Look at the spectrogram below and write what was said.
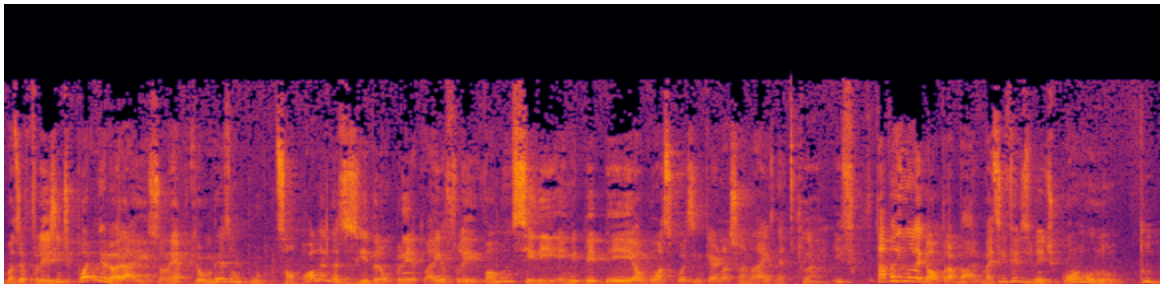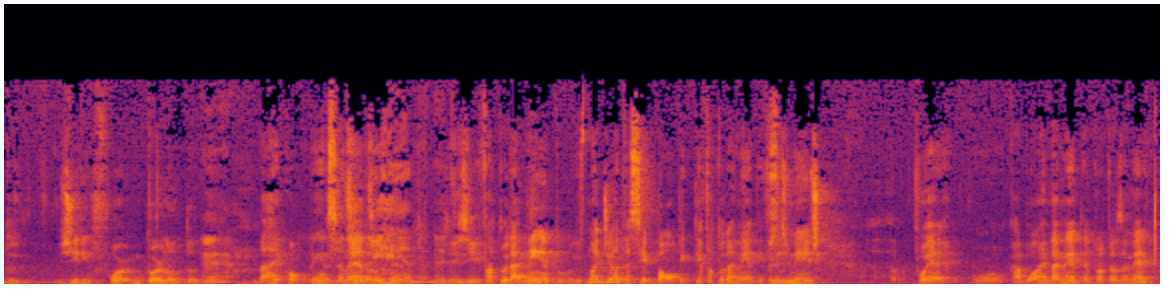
Mas eu falei, a gente pode melhorar isso, né? Porque o mesmo público de São Paulo é das Ribeirão Preto. Aí eu falei, vamos inserir MPB, algumas coisas internacionais, né? Claro. E estava indo legal o trabalho. Mas infelizmente, como no, tudo gira em, for, em torno do, É. da recompensa, De- né? de do- renda, né? De, de faturamento. Não adianta ser bom, tem que ter faturamento. Infelizmente, foi, o, acabou o arrendamento, entrou a Transamérica.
